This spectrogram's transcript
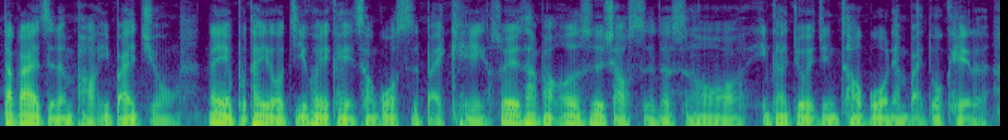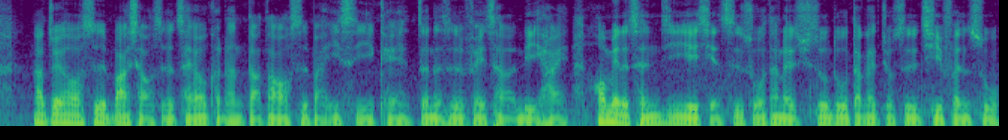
大概只能跑一百九，那也不太有机会可以超过四百 K。所以他跑二十四小时的时候，应该就已经超过两百多 K 了。那最后四十八小时才有可能达到四百一十一 K，真的是非常的厉害。后面的成绩也显示说，它的速度大概就是七分速。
